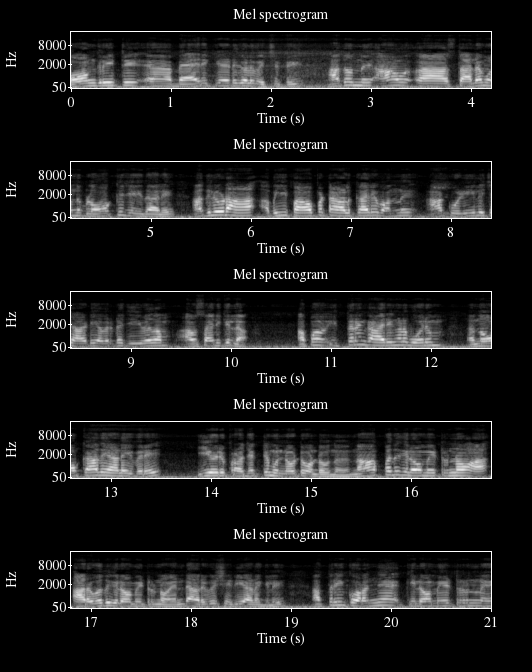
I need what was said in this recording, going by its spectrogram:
കോൺക്രീറ്റ് ബാരിക്കേഡുകൾ വെച്ചിട്ട് അതൊന്ന് ആ സ്ഥലം ഒന്ന് ബ്ലോക്ക് ചെയ്താൽ അതിലൂടെ ഈ പാവപ്പെട്ട ആൾക്കാർ വന്ന് ആ കുഴിയിൽ ചാടി അവരുടെ ജീവിതം അവസാനിക്കില്ല. അപ്പോൾ ഇത്തരം കാര്യങ്ങൾ പോലും നോക്കാതെയാണ് ഇവർ ഈ ഒരു പ്രൊജക്ട് മുന്നോട്ട് കൊണ്ടുപോകുന്നത്. നാൽപ്പത് കിലോമീറ്ററിനോ അറുപത് കിലോമീറ്ററിനോ എന്റെ അറിവ് ശരിയാണെങ്കിൽ അത്രയും കുറഞ്ഞ കിലോമീറ്ററിന്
